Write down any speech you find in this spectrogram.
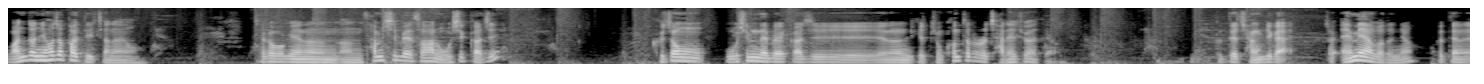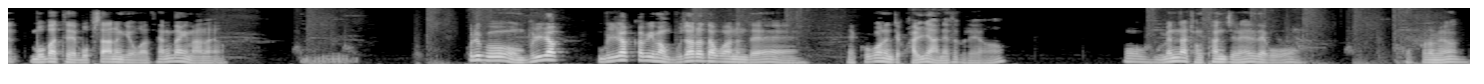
완전히 허접할 때 있잖아요. 제가 보기에는 한 30에서 한 50까지? 그정 50레벨까지는 이게 좀 컨트롤을 잘 해줘야 돼요. 그때 장비가 애매하거든요. 그때는 몹한테 몹사하는 경우가 상당히 많아요. 그리고 물약 물약값이 막 모자르다고 하는데 네, 그거는 이제 관리 안 해서 그래요. 뭐 맨날 정탄질 해야 되고 뭐 그러면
